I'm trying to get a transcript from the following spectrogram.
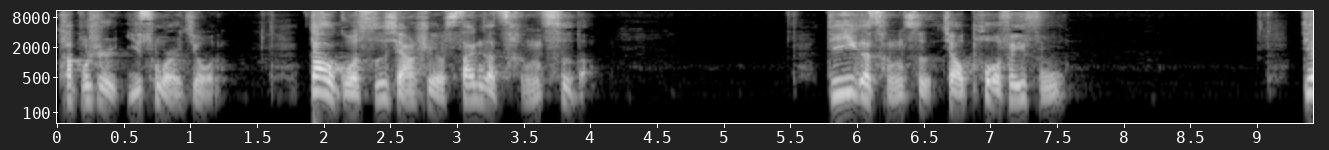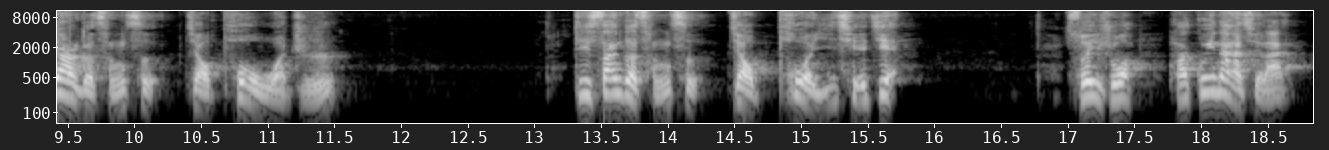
它不是一蹴而就的。道果思想是有三个层次的。第一个层次叫破非福，第二个层次叫破我执，第三个层次叫破一切见。所以说，它归纳起来，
